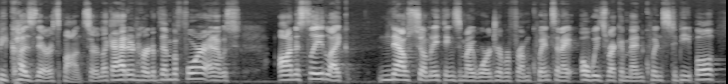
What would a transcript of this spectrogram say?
because they're a sponsor. Like I hadn't heard of them before, and I was honestly like now so many things in my wardrobe are from Quince and I always recommend Quince to people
